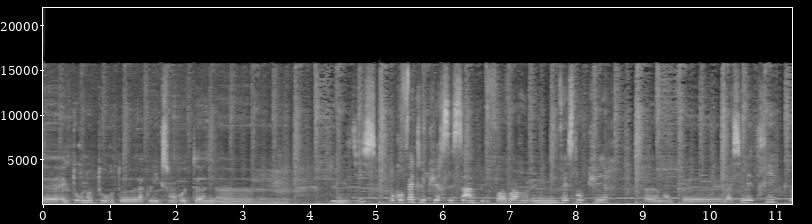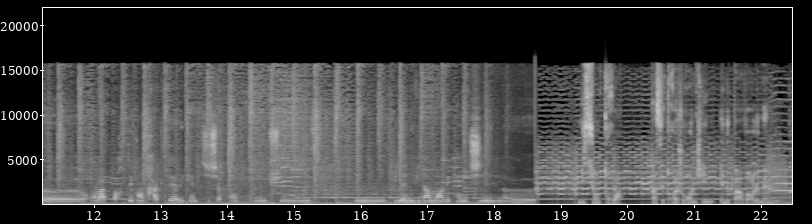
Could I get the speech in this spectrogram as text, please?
euh, elle tourne autour de la collection automne euh, 2010. Donc en fait, le cuir, c'est simple. Il faut avoir une veste en cuir. Euh, donc euh, la symétrique, euh, on la porte décontractée avec un t-shirt en peau, une chemise ou bien évidemment avec un jean. euh, Mission 3. Passer trois jours en jean et ne pas avoir le même look.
